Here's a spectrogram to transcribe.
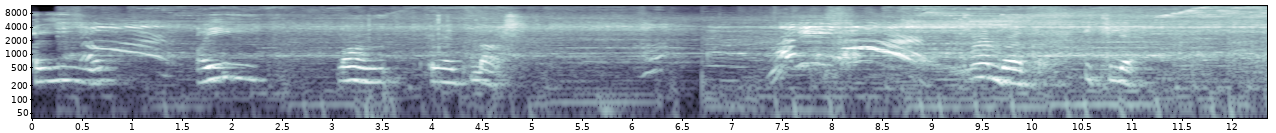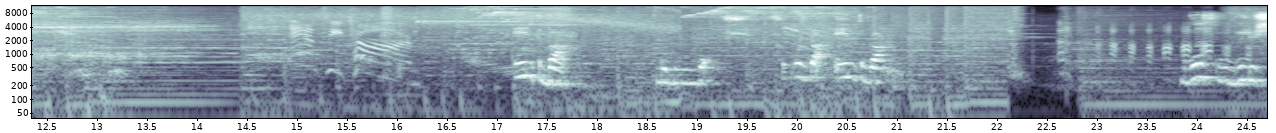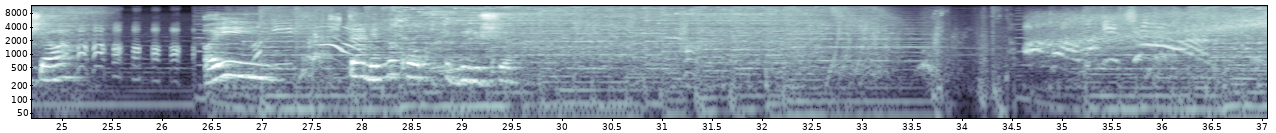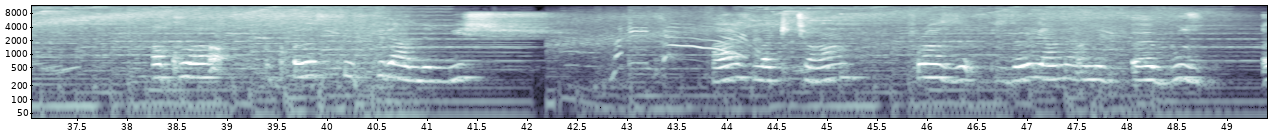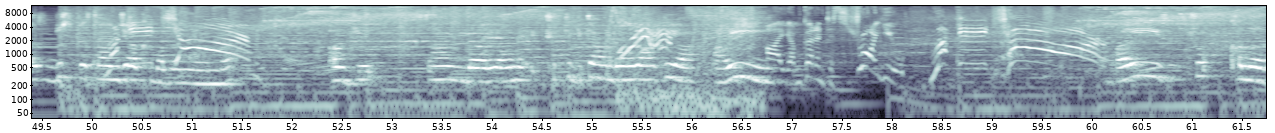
Ay. Ay. Lan! Time Breaker. İkili. İntibak. Bölümde. Sıfırda intibak. Nasıl bir gülüş ya? Ay. İşte beni korkuttu gülüşü. Aqua, Aqua sıfırlanmış. Lucky Charm! Hayır, Lucky Charm. Frozer yani hani e, buz e, buz petencı akmadan yanında. Avcı sen böyle yani kötü bir tane boy vardı ya. Ay. I am gonna destroy you! Lucky Charm! Ay siz çok kalın.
